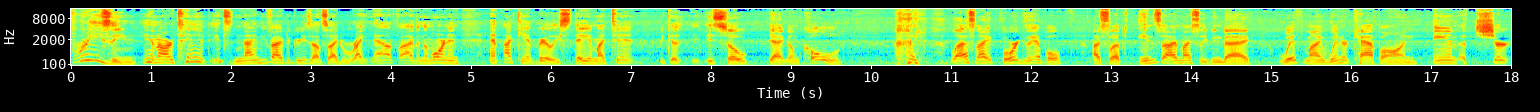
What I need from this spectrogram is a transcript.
freezing in our tent. It's 95 degrees outside right now at 5 in the morning, and I can't barely stay in my tent because it's so daggum cold. Last night, for example, I slept inside my sleeping bag with my winter cap on and a shirt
